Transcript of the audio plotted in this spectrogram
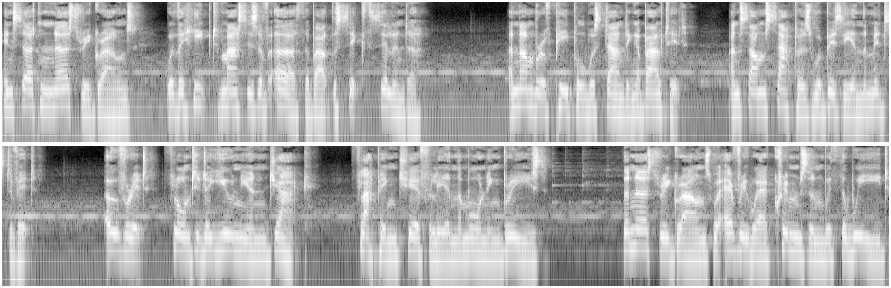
in certain nursery grounds were the heaped masses of earth about the sixth cylinder. A number of people were standing about it, and some sappers were busy in the midst of it. Over it flaunted a Union Jack, flapping cheerfully in the morning breeze. The nursery grounds were everywhere crimson with the weed,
